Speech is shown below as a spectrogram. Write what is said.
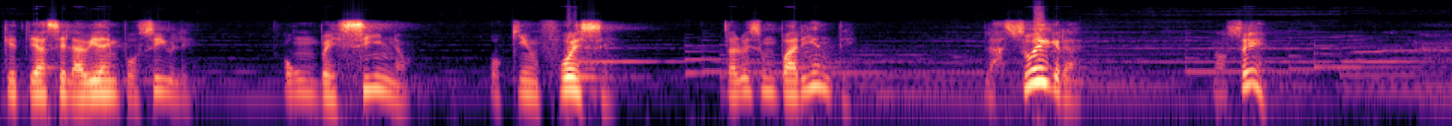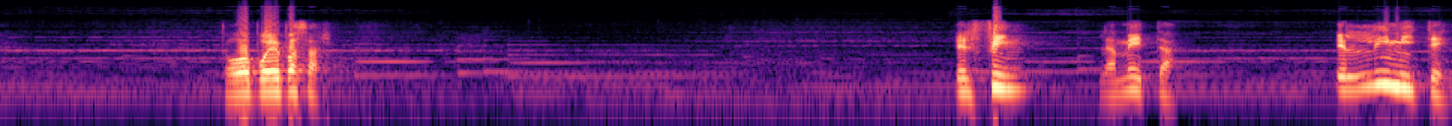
que te hace la vida imposible, o un vecino, o quien fuese, tal vez un pariente, la suegra, No sé. Todo puede pasar. El fin, la meta, el límite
